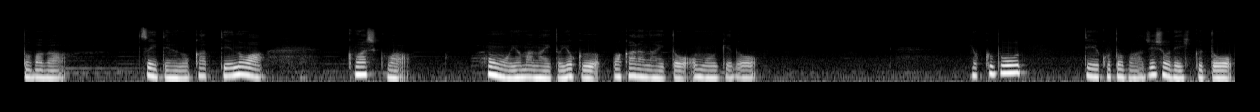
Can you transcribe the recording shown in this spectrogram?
言葉がついてるのかっていうのは詳しくは本を読まないとよくわからないと思うけど欲望っていう言葉辞書で引くと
